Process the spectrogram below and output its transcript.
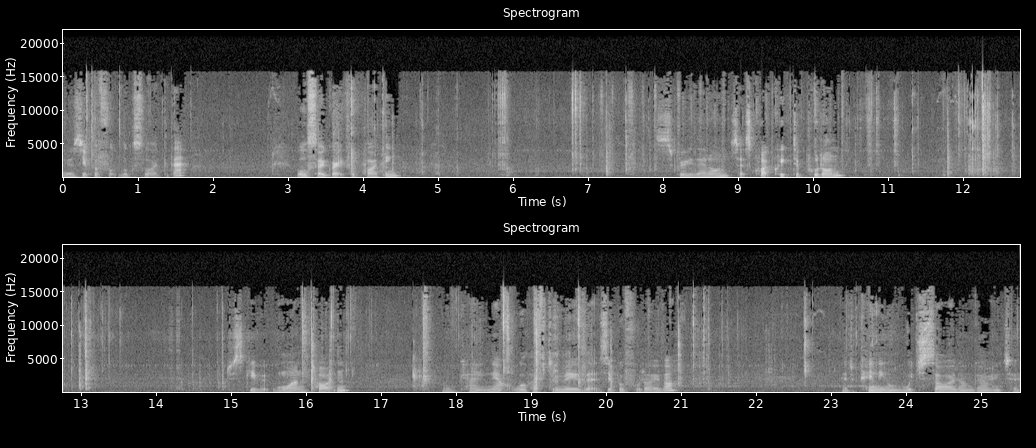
your zipper foot looks like that also great for piping. Screw that on. So it's quite quick to put on. Just give it one tighten. Okay, now we'll have to move that zipper foot over. Now depending on which side I'm going to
